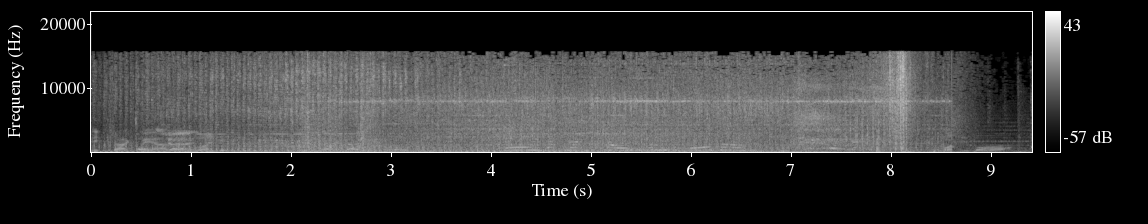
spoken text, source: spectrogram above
he cracked me and I downed one. Bit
